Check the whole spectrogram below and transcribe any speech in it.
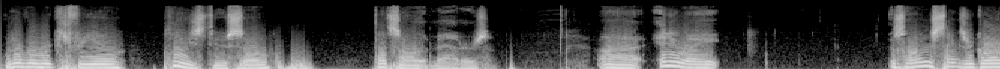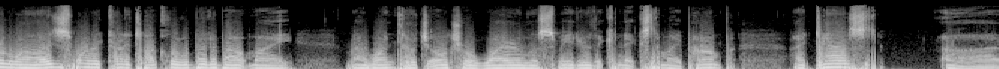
whatever works for you, please do so. That's all that matters. Uh, anyway, as long as things are going well, I just want to kind of talk a little bit about my my OneTouch Ultra wireless meter that connects to my pump. I test uh,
